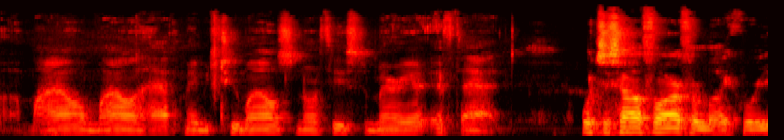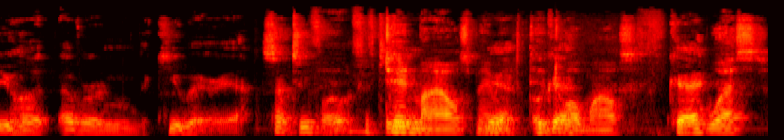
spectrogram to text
a mile, a mile and a half, maybe two miles northeast of Marietta, if that. which is how far from like where you hunt over in the Cuba area? It's not too far. What, 15? Ten miles, maybe Yeah, 10, okay. 12 miles Okay. west.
